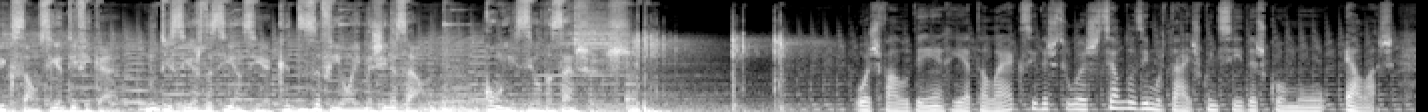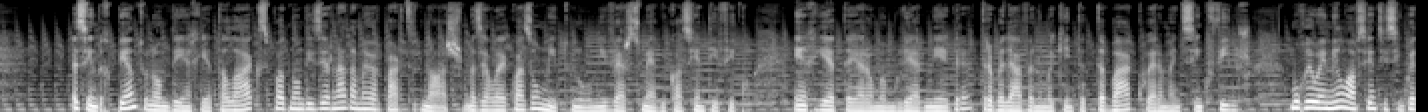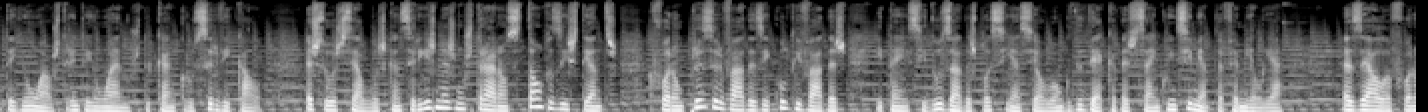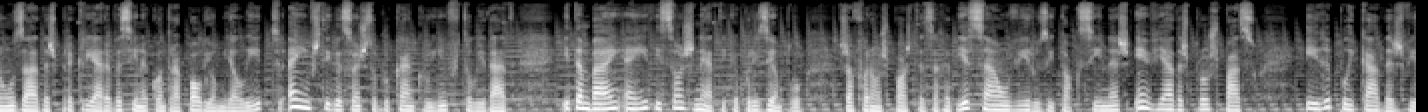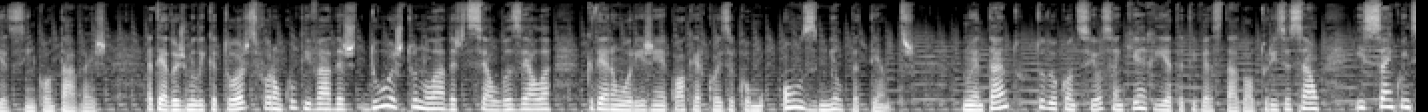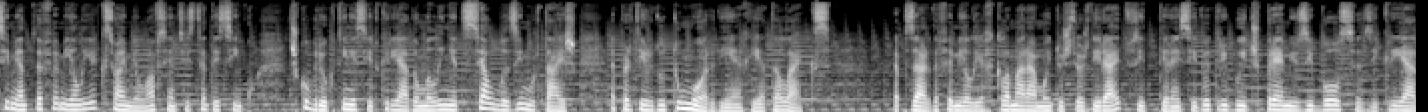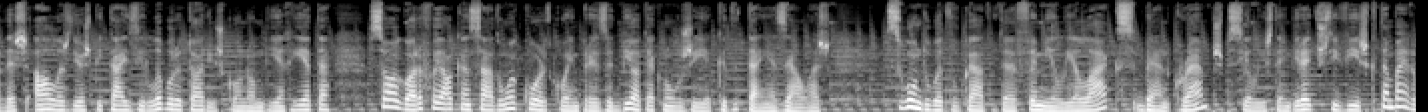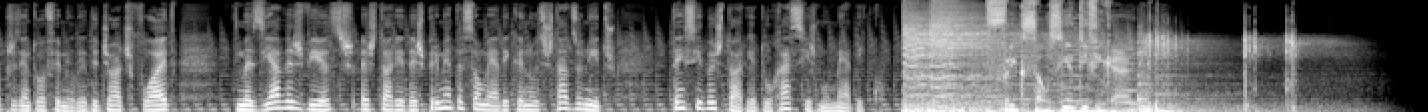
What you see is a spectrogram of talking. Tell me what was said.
Fricção Científica. Notícias da ciência que desafiam a imaginação. Com Isilda Sanches. Hoje falo de Henrietta Lacks e das suas células imortais, conhecidas como elas. Assim, de repente, o nome de Henrietta Lacks pode não dizer nada à maior parte de nós, mas ela é quase um mito no universo médico-científico. Henrietta era uma mulher negra, trabalhava numa quinta de tabaco, era mãe de cinco filhos, morreu em 1951 aos 31 anos de cancro cervical. As suas células cancerígenas mostraram-se tão resistentes que foram preservadas e cultivadas e têm sido usadas pela ciência ao longo de décadas sem conhecimento da família. As ELA foram usadas para criar a vacina contra a poliomielite, em investigações sobre o cancro e infertilidade e também em edição genética, por exemplo. Já foram expostas a radiação, vírus e toxinas enviadas para o espaço e replicadas vezes incontáveis. Até 2014 foram cultivadas duas toneladas de células ELA que deram origem a qualquer coisa como 11 mil patentes. No entanto, tudo aconteceu sem que Henrietta tivesse dado autorização e sem conhecimento da família, que só em 1975 descobriu que tinha sido criada uma linha de células imortais a partir do tumor de Henrietta Lacks. Apesar da família reclamar há muito os seus direitos e de terem sido atribuídos prémios e bolsas e criadas aulas de hospitais e laboratórios com o nome de Henrietta, só agora foi alcançado um acordo com a empresa de biotecnologia que detém as elas. Segundo o advogado da família Lax, Ben Cramp, especialista em direitos civis que também representou a família de George Floyd, demasiadas vezes a história da experimentação médica nos Estados Unidos tem sido a história do racismo médico. Fricção científica.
